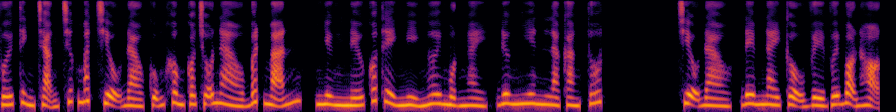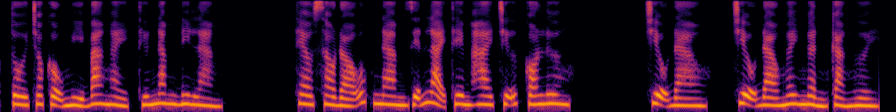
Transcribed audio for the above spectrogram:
với tình trạng trước mắt triệu đào cũng không có chỗ nào bất mãn, nhưng nếu có thể nghỉ ngơi một ngày, đương nhiên là càng tốt. Triệu đào, đêm nay cậu về với bọn họ tôi cho cậu nghỉ ba ngày, thứ năm đi làm. Theo sau đó Úc Nam diễn lại thêm hai chữ có lương. Triệu đào, triệu đào ngây ngần cả người.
